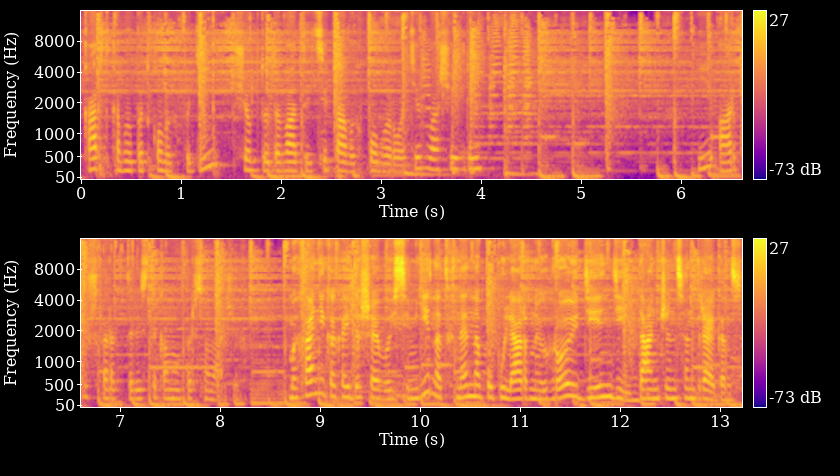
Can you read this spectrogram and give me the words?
Картка випадкових подій, щоб додавати цікавих поворотів вашій грі. І аркуш з характеристиками персонажів. Механіка кайдашевої сім'ї натхненна популярною грою D&D Dungeons and Dragons,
